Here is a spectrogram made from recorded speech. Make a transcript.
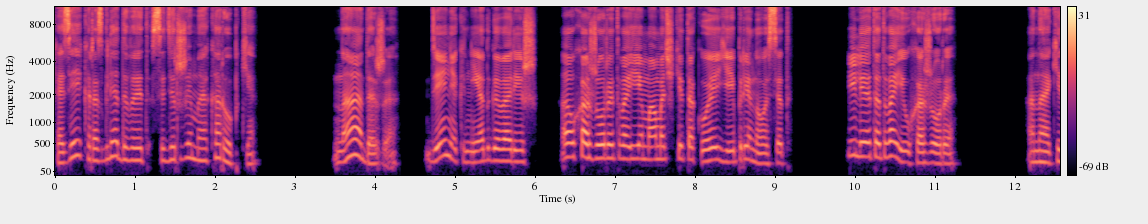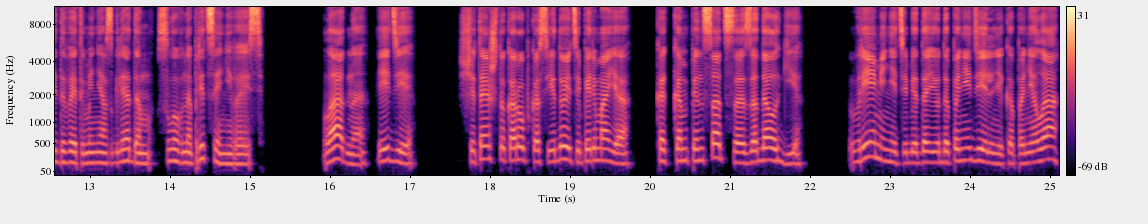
Хозяйка разглядывает содержимое коробки. «Надо же, денег нет, говоришь, а ухажёры твоей мамочки такое ей приносят. Или это твои ухажёры?» Она окидывает меня взглядом, словно прицениваясь. «Ладно, иди. Считай, что коробка с едой теперь моя, как компенсация за долги. Времени тебе даю до понедельника, поняла?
